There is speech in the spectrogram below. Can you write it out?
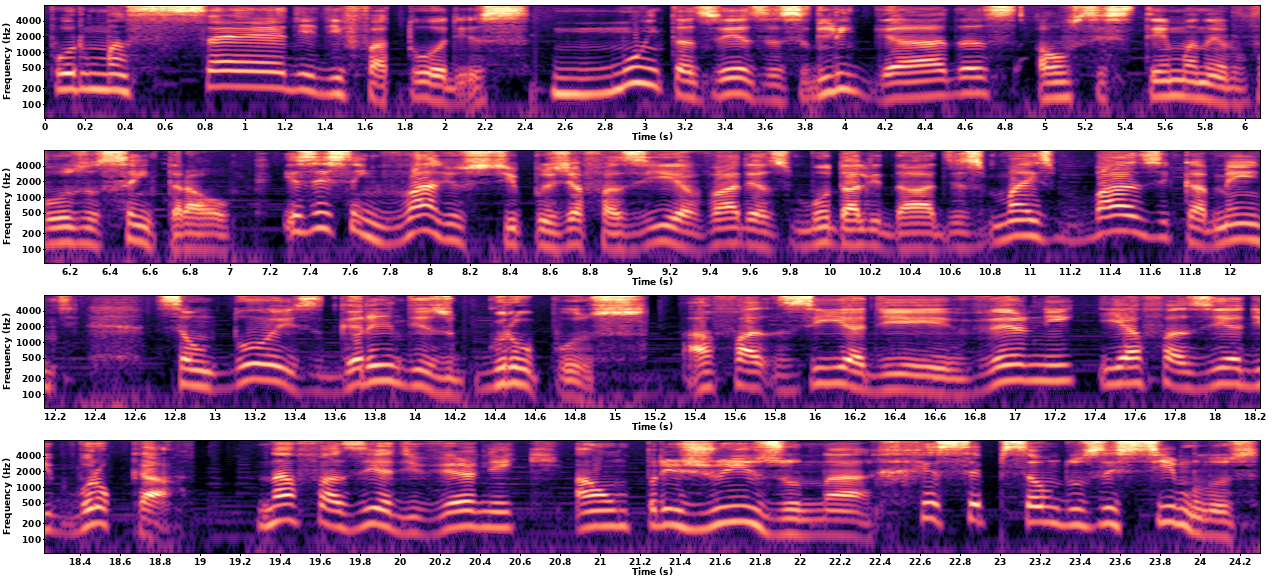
por uma série de fatores, muitas vezes ligadas ao sistema nervoso central. Existem vários tipos de afasia, várias modalidades, mas basicamente são dois grandes grupos: a afasia de Wernicke e a afasia de Broca. Na afasia de Wernicke há um prejuízo na recepção dos estímulos,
